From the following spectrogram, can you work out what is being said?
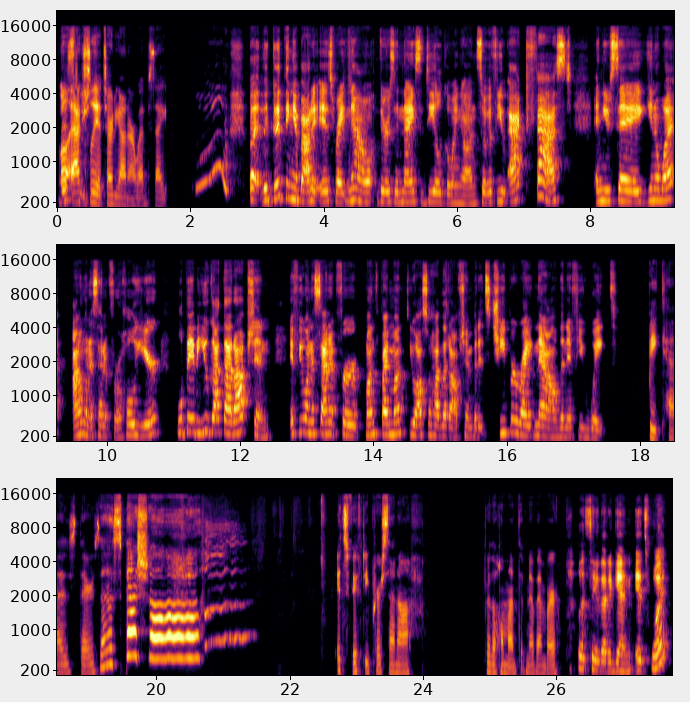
well this week. actually it's already on our website But the good thing about it is right now there's a nice deal going on. So if you act fast and you say, you know what, I want to sign up for a whole year, well, baby, you got that option. If you want to sign up for month by month, you also have that option, but it's cheaper right now than if you wait. because there's a special. It's 50% off for the whole month of November. Let's say that again. It's what?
